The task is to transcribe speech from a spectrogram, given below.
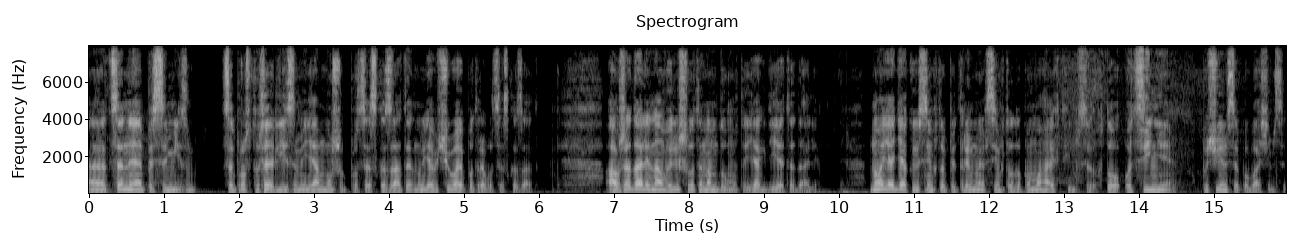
Е, Це не песимізм, це просто реалізм. І я мушу про це сказати. Ну, я відчуваю потребу це сказати. А вже далі нам вирішувати, нам думати, як діяти далі. Ну а я дякую всім, хто підтримує, всім, хто допомагає, всім, хто оцінює. Почуємося, побачимося.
